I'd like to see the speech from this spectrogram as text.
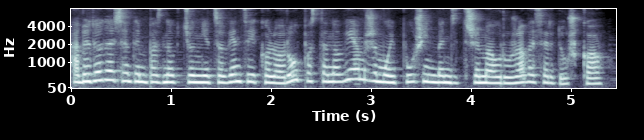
Aby dodać na tym paznokciu nieco więcej koloru, postanowiłam, że mój pushing będzie trzymał różowe serduszko.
